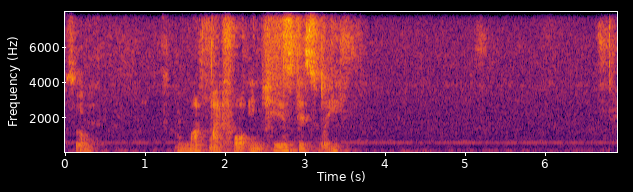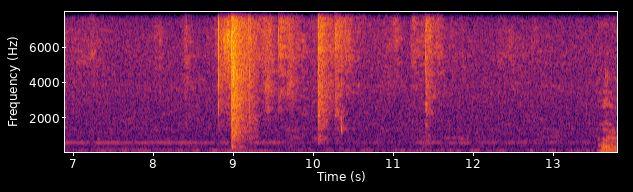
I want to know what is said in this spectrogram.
So I mark my four inches this way and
